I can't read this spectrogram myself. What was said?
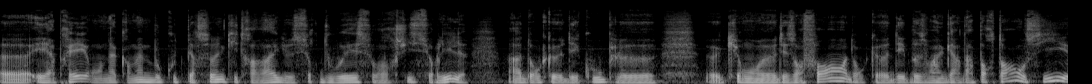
Euh, et après, on a quand même beaucoup de personnes qui travaillent sur Douai, sur Orchy, sur l'île. Hein, donc euh, des couples euh, qui ont des enfants, donc des besoins de garde importants aussi.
